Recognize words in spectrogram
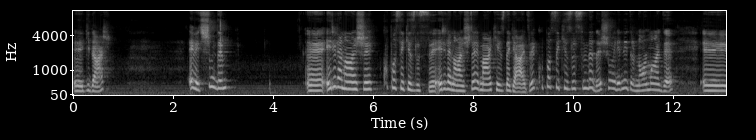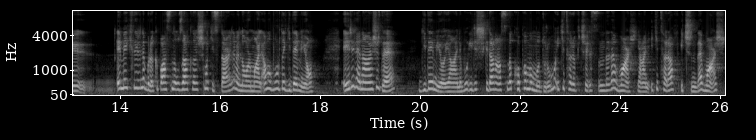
e, gider. Evet şimdi e, eril enerji kupa sekizlisi eril enerji de merkezde geldi. Kupa sekizlisinde de şöyle nedir normalde e, emeklerini bırakıp aslında uzaklaşmak ister değil mi normal ama burada gidemiyor. Eril enerji de gidemiyor yani bu ilişkiden aslında kopamama durumu iki taraf içerisinde de var. Yani iki taraf içinde var.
